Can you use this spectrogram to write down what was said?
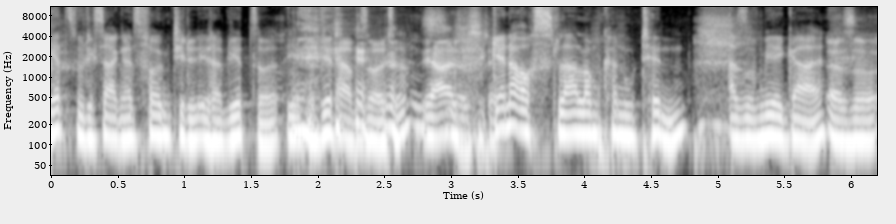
jetzt, würde ich sagen, als Folgentitel etabliert, soll, etabliert haben sollte. Ja, das stimmt. Gerne auch Slalomkanutin. Also mir egal. Also,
